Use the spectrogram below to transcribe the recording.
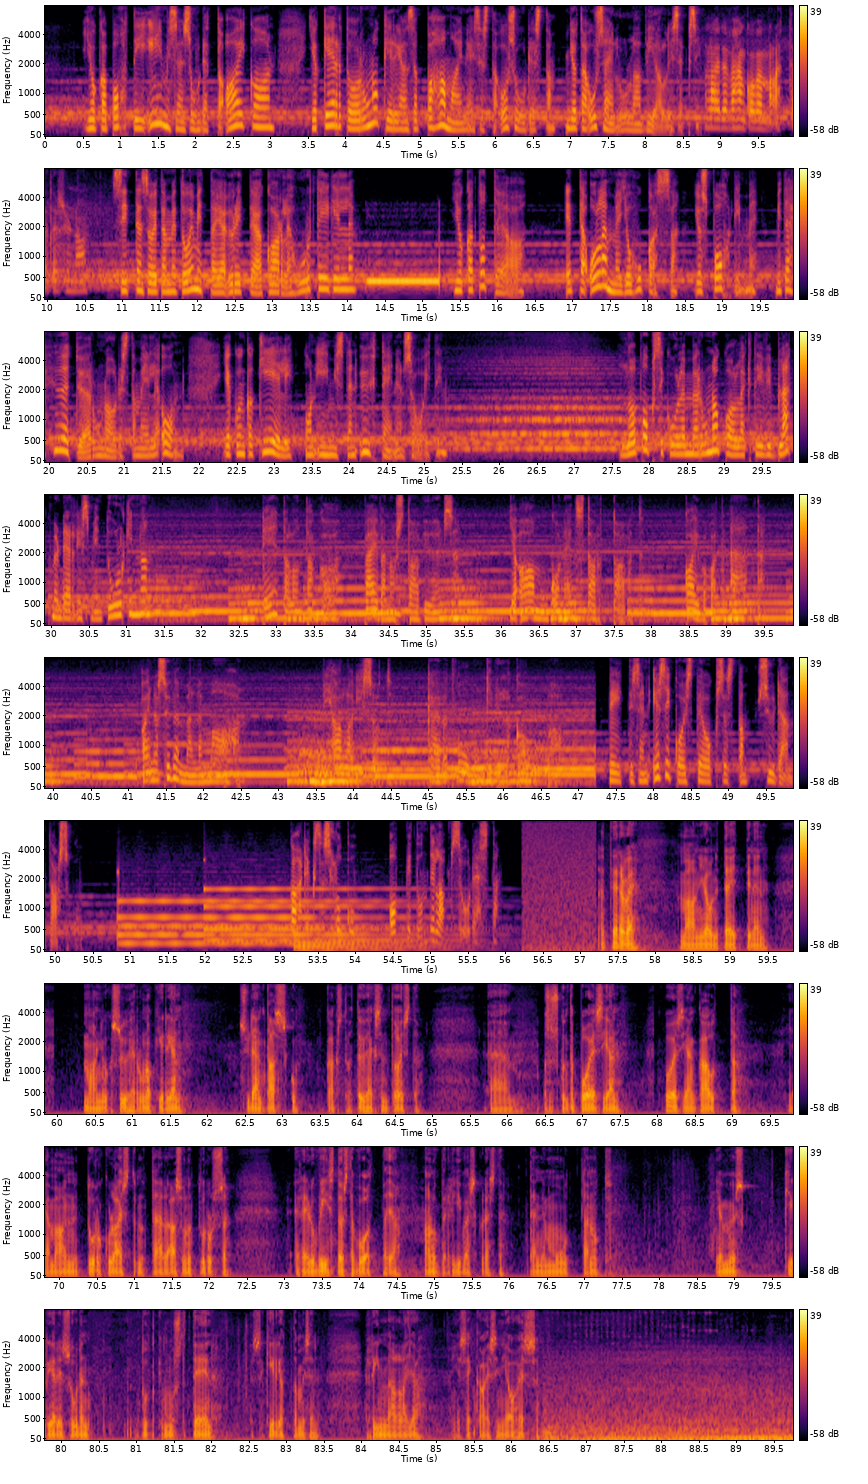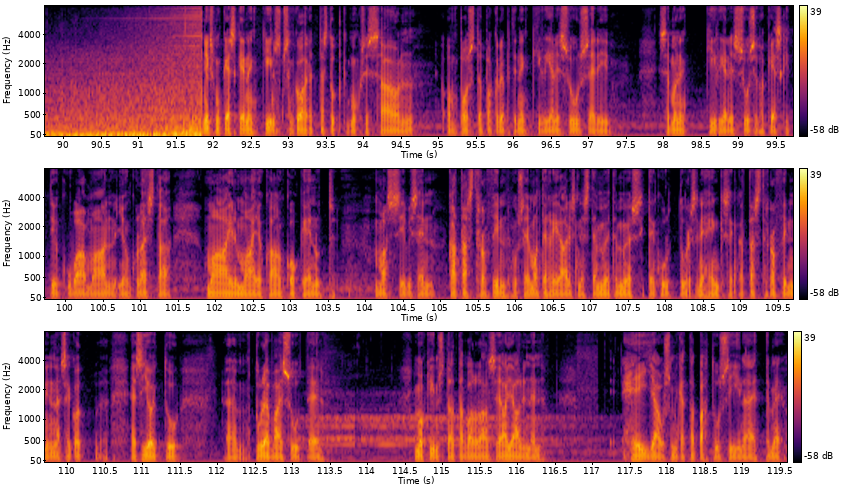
Joka pohtii ihmisen suhdetta aikaan ja kertoo runokirjansa pahamaineisesta osuudesta, jota usein luullaan vialliseksi. Laita vähän kovemmalle tätä synaa. Sitten soitamme toimittaja-yrittäjä Karle Hurtiikille, joka toteaa, että olemme jo hukassa, jos pohdimme, mitä hyötyä runoudesta meille on ja kuinka kieli on ihmisten yhteinen soitin. Lopuksi kuulemme runokollektiivi Black Modernismin tulkinnan. D-talon takaa päivä nostaa vyönsä ja aamun koneet starttaavat, kaivavat ääntä. Aina syvemmälle maahan. Pihalla isot käyvät luumunkivillä kauppaa. Teittisen esikoisteoksesta Sydäntasku. Kahdeksas luku. Oppitunti lapsuudesta. Terve, mä oon Jouni Teittinen. Mä oon julkaissut yhden runokirjan Sydäntasku 2019 ähm, osuuskuntapoesian poesian kautta. Ja mä oon nyt turkulaistunut täällä, asunut Turussa reilu 15 vuotta ja alun perin Jyväskylästä tänne muuttanut. Ja myös kirjallisuuden tutkimusta teen tässä kirjoittamisen rinnalla ja, ja sekaisin ja ohessa. Yksi mun keskeinen kiinnostuksen kohde tässä tutkimuksissa on, on postapokalyptinen kirjallisuus, eli semmoinen kirjallisuus, joka keskittyy kuvaamaan jonkunlaista maailmaa, joka on kokenut massiivisen katastrofin, usein materiaalisen ja sitä myötä myös sitten kulttuurisen ja henkisen katastrofin, niin nämä seko, sijoittuu äm, tulevaisuuteen. Mua kiinnostaa tavallaan se ajallinen heijaus, mikä tapahtuu siinä, että me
